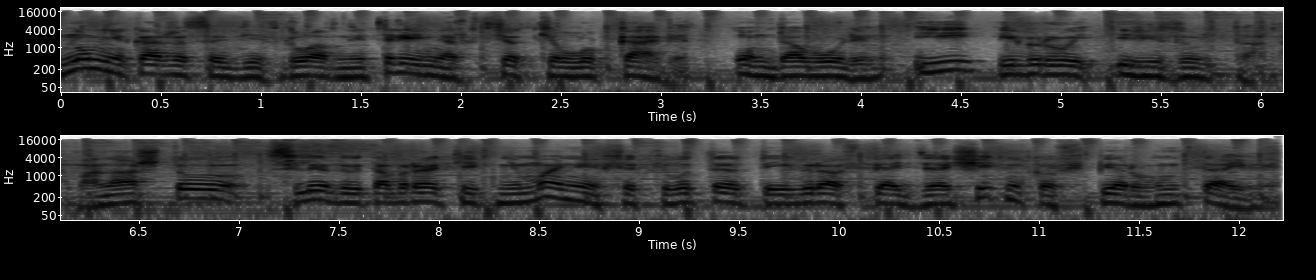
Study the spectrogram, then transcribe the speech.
но мне кажется, здесь главный тренер все-таки лукавит. Он доволен и игрой, и результатом. А на что следует обратить внимание, все-таки вот эта игра в пять защитников в первом тайме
